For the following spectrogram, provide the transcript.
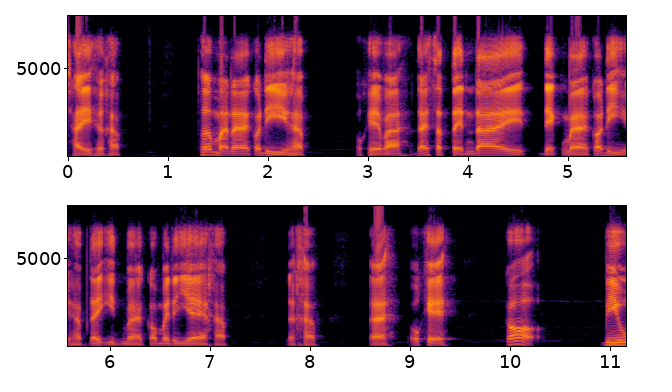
ใช้เถอะครับ เพิ่มมานาก็ดีครับ โอเคปะได้สเตนได้เด็กมาก็ดีครับ ได้อินมาก็ไม่ได้แย่ครับนะครับอะโอเค ก็บิว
